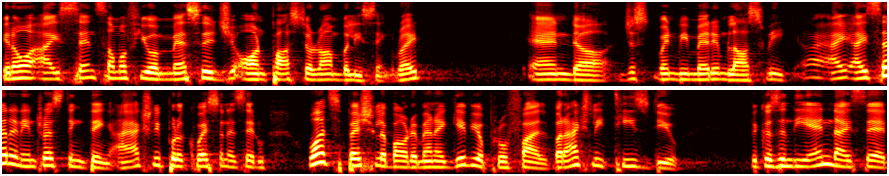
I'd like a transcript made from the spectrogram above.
You know, I sent some of you a message on Pastor Rambali Singh, right? And uh, just when we met him last week, I, I, said an interesting thing. I actually put a question. and said, What's special about him? And I gave you a profile, but I actually teased you. Because in the end, I said,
